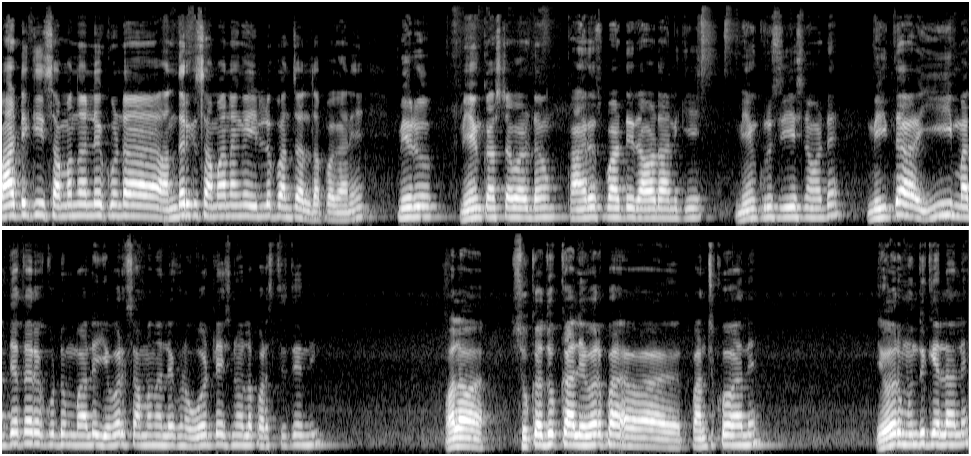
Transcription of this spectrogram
పార్టీకి సంబంధం లేకుండా అందరికీ సమానంగా ఇల్లు పంచాలి తప్ప కానీ మీరు మేము కష్టపడడం కాంగ్రెస్ పార్టీ రావడానికి మేము కృషి చేసినామంటే మిగతా ఈ మధ్యతర కుటుంబాలు ఎవరికి సంబంధం లేకుండా ఓట్లు వేసిన వాళ్ళ పరిస్థితి ఏంది? వాళ్ళ సుఖ దుఃఖాలు ఎవరు ప పంచుకోవాలి? ఎవరు ముందుకు వెళ్ళాలి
